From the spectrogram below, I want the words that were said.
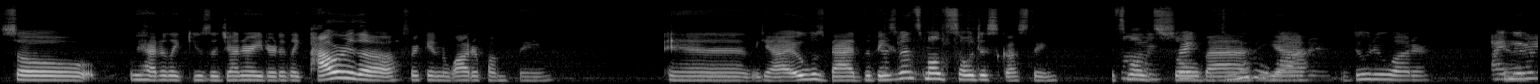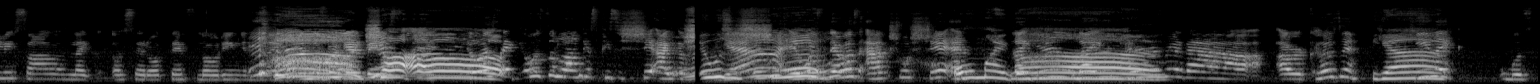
so we had to like use the generator to like power the freaking water pump thing. And yeah, it was bad. The basement smelled so disgusting. It smelled Mm, so bad. doo-doo Yeah, water. doo doo water. I Yeah. literally saw like a cerote floating in, like, in the fucking Shut basement. It was like it was the longest piece of shit I've ever. It was yeah, shit. it was. There was actual shit, and oh my god! like, like I remember that our cousin, yeah. he like was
